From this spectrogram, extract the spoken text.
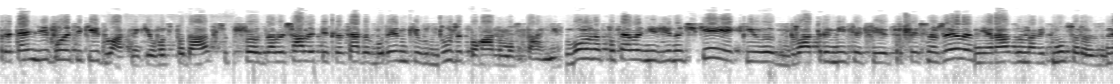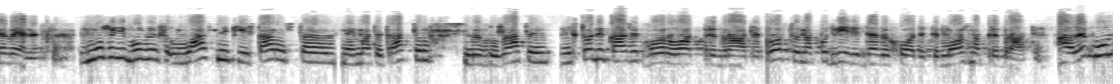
Претензії були тільки від власників господарств, що залишали після себе будинки в дуже поганому стані. Були у нас поселені жіночки, які 2-3 місяці практично жили, ні разу навіть мусор не винесли. Змушені були власники і староста наймати трактор, вигружати. Ніхто не каже город прибрати. Просто на подвір'ї, де виходити, можна прибрати. Але були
